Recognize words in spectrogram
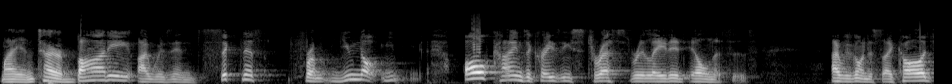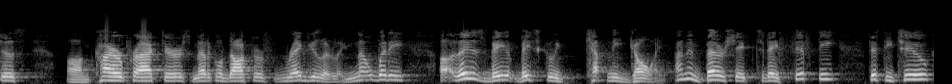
my entire body, I was in sickness from, you know, all kinds of crazy stress related illnesses. I was going to psychologists, um, chiropractors, medical doctors regularly. Nobody, uh, they just ba- basically kept me going. I'm in better shape today, 50, 52,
